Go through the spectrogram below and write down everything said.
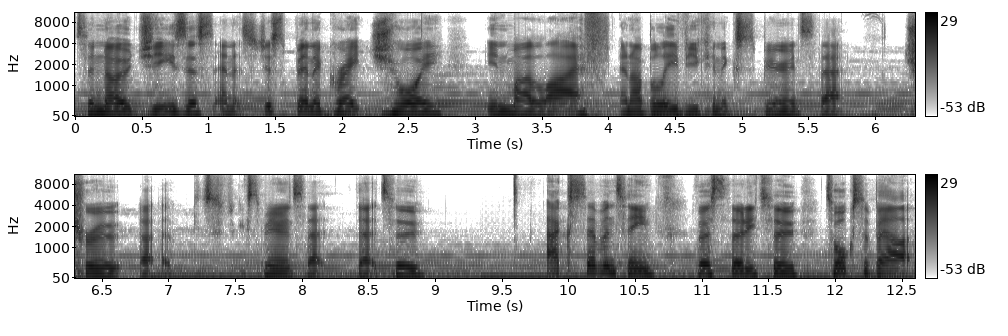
to know Jesus. And it's just been a great joy in my life. And I believe you can experience that true, uh, experience that, that too. Acts 17, verse 32, talks about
